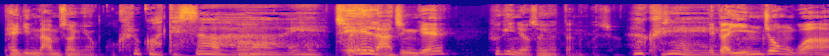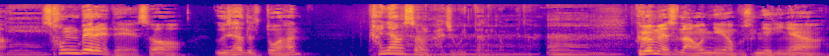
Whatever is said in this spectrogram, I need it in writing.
백인 남성이었고 그럴 것 같았어. 아, 예. 제일 낮은 게 흑인 여성이었다는 거죠. 아, 그래. 그러니까 인종과 네. 성별에 대해서 의사들 또한 편향성을 가지고 있다는 겁니다. 아, 그러면서 나온 얘기가 무슨 얘기냐?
